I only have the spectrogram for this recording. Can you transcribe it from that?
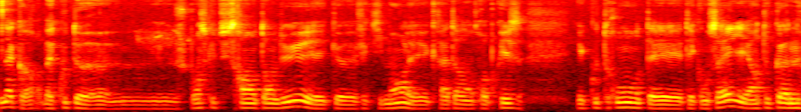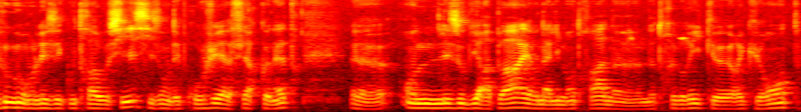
D'accord. Bah écoute, je pense que tu seras entendu et que effectivement les créateurs d'entreprises écouteront tes, tes conseils et en tout cas nous on les écoutera aussi s'ils ont des projets à faire connaître. Euh, on ne les oubliera pas et on alimentera no- notre rubrique euh, récurrente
